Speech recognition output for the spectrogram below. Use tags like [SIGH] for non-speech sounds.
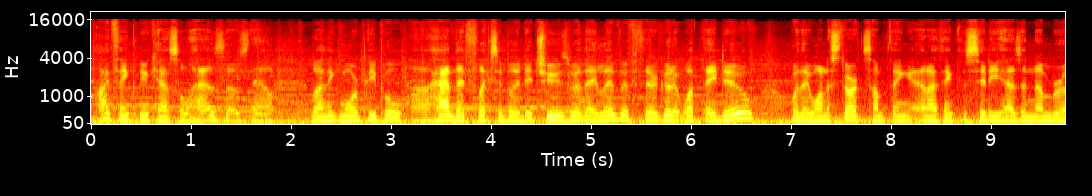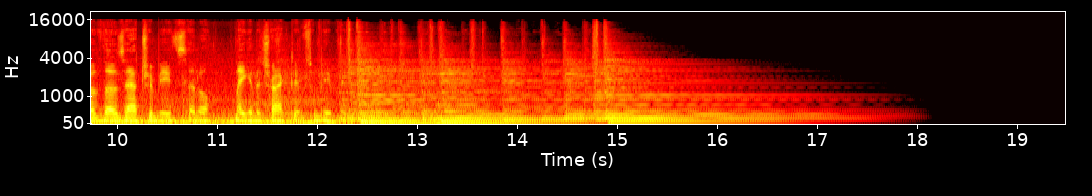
I think Newcastle has those now. I think more people uh, have that flexibility to choose where they live if they're good at what they do or they want to start something. And I think the city has a number of those attributes that'll make it attractive to people.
